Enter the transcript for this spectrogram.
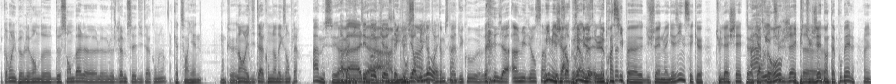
Mais comment ils peuvent les vendre de 200 balles Le, le Dlum, c'est édité à combien? 400 yens. Donc, euh, Non, édité à combien d'exemplaires? Ah, mais c'est. Ah euh, bah, à l'époque, un c'était million plusieurs cinq, millions, Un truc ouais. comme ça. Bah, Du coup, euh, il y a 1,5 million Oui, mais, oui, mais de le, le principe euh, du Shonen Magazine, c'est que tu l'achètes euh, Ah 4 oui, euros jettes, et puis tu le jettes dans ta poubelle. Oui.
